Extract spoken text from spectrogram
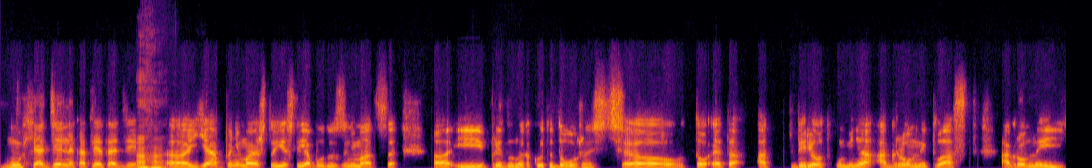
мухи отдельно, котлеты отдельно. Ага. Э, Я понимаю, что если я буду заниматься э, и приду на какую-то должность, э, то это отберет у меня огромный пласт, огромный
